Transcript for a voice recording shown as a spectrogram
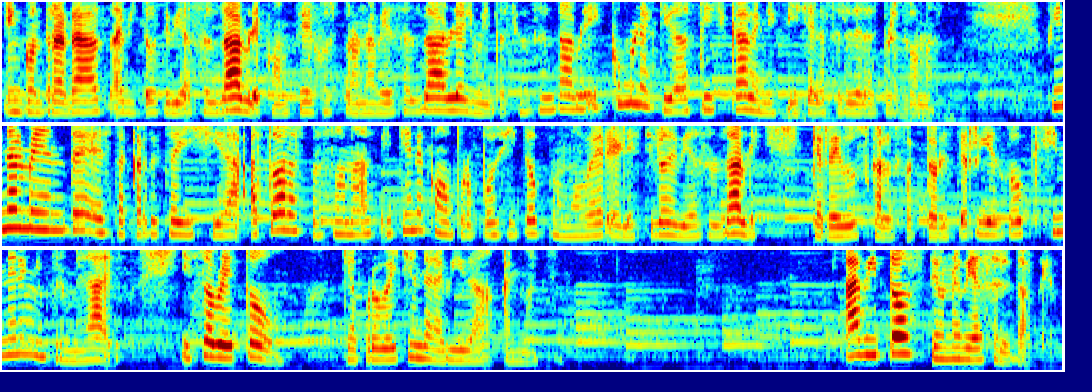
encontrarás hábitos de vida saludable, consejos para una vida saludable, alimentación saludable y cómo la actividad física beneficia la salud de las personas. Finalmente, esta carta está dirigida a todas las personas y tiene como propósito promover el estilo de vida saludable que reduzca los factores de riesgo que generen enfermedades y sobre todo que aprovechen de la vida al máximo. Hábitos de una vida saludable.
